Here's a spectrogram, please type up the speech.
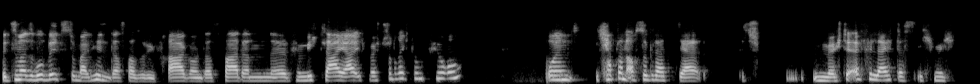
Beziehungsweise, wo willst du mal hin? Das war so die Frage. Und das war dann äh, für mich klar, ja, ich möchte schon Richtung Führung. Und ich habe dann auch so gedacht, ja, möchte er vielleicht, dass ich mich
